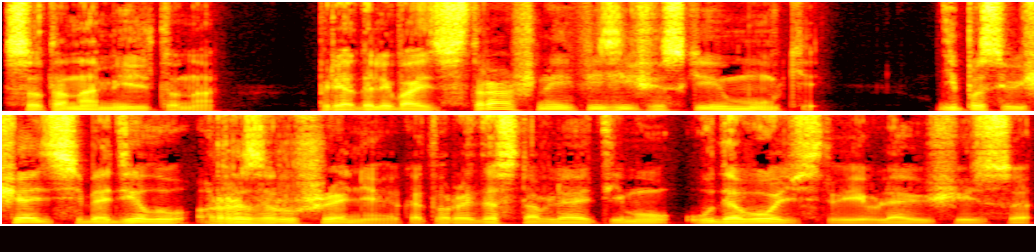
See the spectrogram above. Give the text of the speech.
Сатана Мильтона преодолевает страшные физические муки и посвящает себя делу разрушения, которое доставляет ему удовольствие, являющееся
